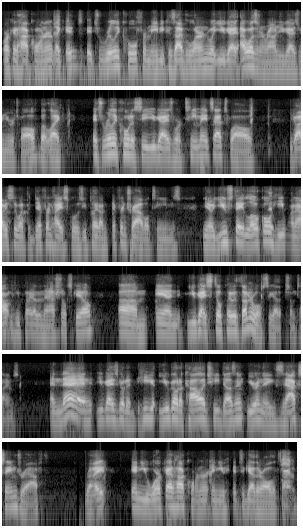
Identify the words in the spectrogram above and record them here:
work at Hot Corner. Like it's it's really cool for me because I've learned what you guys. I wasn't around you guys when you were 12, but like it's really cool to see you guys were teammates at 12. You obviously went to different high schools. You played on different travel teams. You know, you stayed local. He went out and he played on the national scale. Um, and you guys still play with Thunderwolves together sometimes and then you guys go to he you go to college he doesn't you're in the exact same draft right and you work at hot corner and you hit together all the time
